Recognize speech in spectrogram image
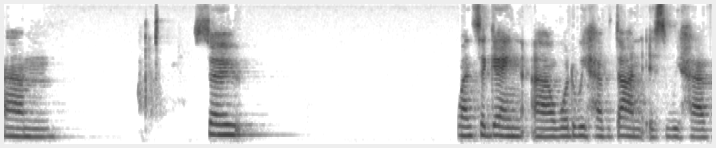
Um, so once again, uh, what we have done is we have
